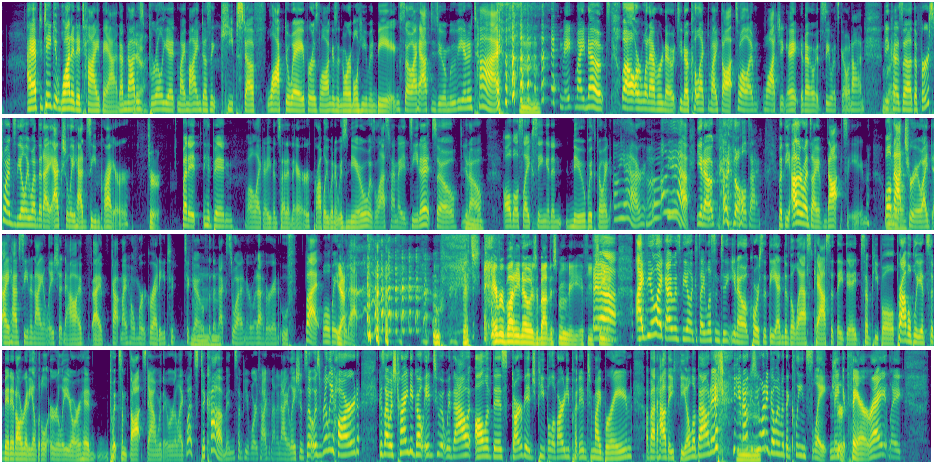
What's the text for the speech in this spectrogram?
I have to take it one at a time, man. I'm not as brilliant. My mind doesn't keep stuff locked away for as long as a normal human being. So I have to do a movie at a time Mm-hmm. and make my notes. Well, or whatever notes, you know, collect my thoughts while I'm watching it, you know, and see what's going on. Because uh, the first one's the only one that I actually had seen prior. Sure. But it had been, well, like I even said in there, probably when it was new was the last time I had seen it. So, you know, almost like seeing it in new with going, oh yeah, or, oh, oh yeah, you know, kind of the whole time. But the other ones I have not seen. Well, Yeah. not true. I, I have seen Annihilation now. I've I've got my homework ready to, to go for the mm-hmm. next one or whatever. And oof. But we'll wait Yeah. for that. Oof. That's everybody knows about this movie if you've Yeah, seen it. I feel like I was the only because I listened to you know of course at the end of the last cast that they did, some people probably had submitted already a little early or had put some thoughts down where they were like, "What's to come?" and some people were talking about Annihilation. So it was really hard because I was trying to go into it without all of this garbage people have already put into my brain about how they feel about it. you know, because you mm-hmm. want to go in with a clean slate and make Sure. it fair, right? Like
